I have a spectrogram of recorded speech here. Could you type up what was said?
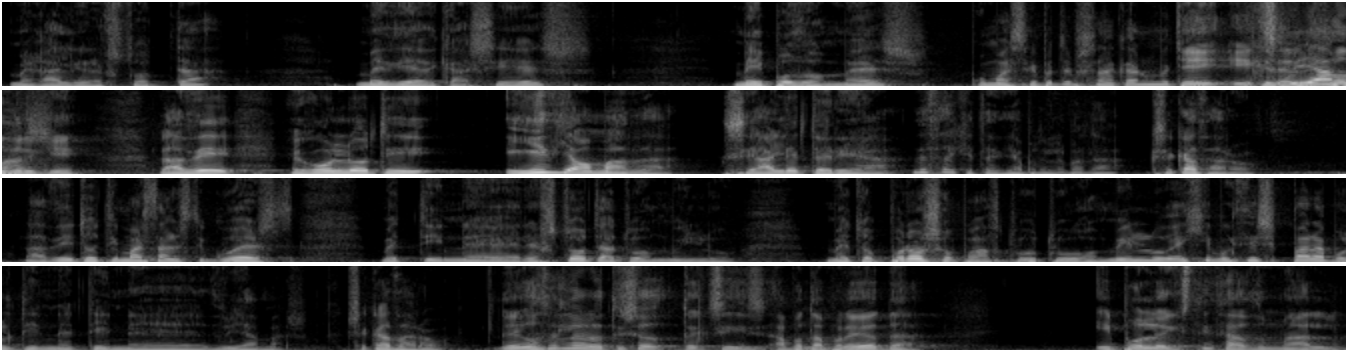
μεγάλη ρευστότητα, με διαδικασίες, με υποδομές που μας επέτρεψε να κάνουμε Και τη, τη ήξερε δουλειά τη μας. χονδρική. Δηλαδή, εγώ λέω ότι η ίδια ομάδα σε άλλη εταιρεία δεν θα έχει τα ίδια αποτελέσματα. Ξεκάθαρο. Δηλαδή, το ότι ήμασταν στην Quest με την ε, ρευστότητα του ομίλου, με το πρόσωπο αυτού του ομίλου, έχει βοηθήσει πάρα πολύ την, την ε, δουλειά μας. Ξεκάθαρο. Εγώ θέλω να ρωτήσω το εξής. Από τα προϊόντα, υπολογιστή θα δούμε άλλον.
